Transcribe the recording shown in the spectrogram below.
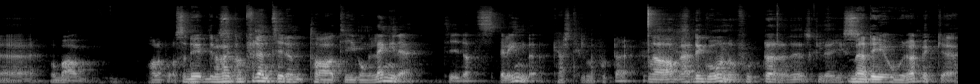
eh, och bara hålla på. Så det, det behöver inte för den tiden ta tio gånger längre tid att spela in det. Kanske till och med fortare. Ja, men det går nog fortare, det skulle jag gissa. Men det är oerhört mycket.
